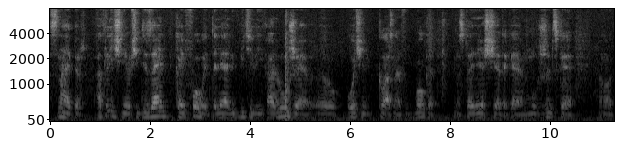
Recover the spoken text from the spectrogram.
снайпер. Отличный вообще дизайн, кайфовый для любителей оружия. Э, очень классная футболка, настоящая такая мужицкая. Вот.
